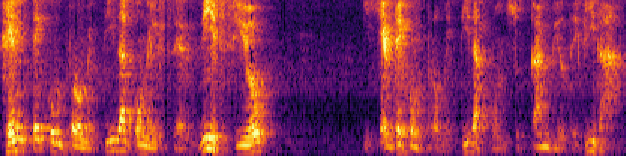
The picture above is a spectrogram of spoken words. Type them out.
gente comprometida con el servicio y gente comprometida con su cambio de vida.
